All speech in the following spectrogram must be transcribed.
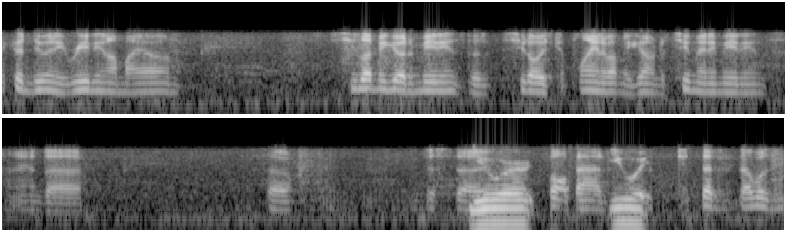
I couldn't do any reading on my own. She let me go to meetings, but she'd always complain about me going to too many meetings, and uh, so just uh, You were- felt bad. you were She said that wasn't.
